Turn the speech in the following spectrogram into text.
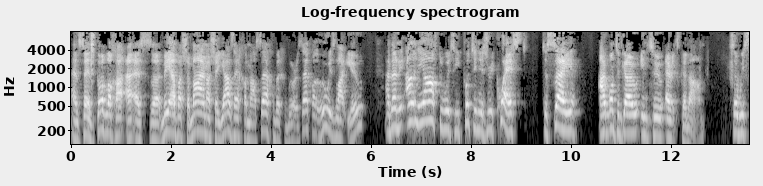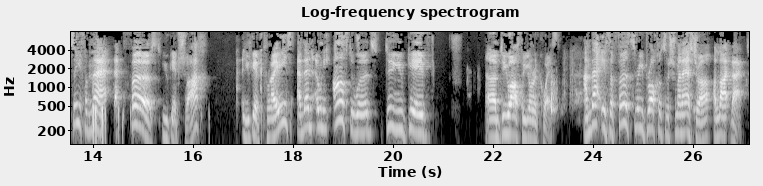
and says, God locha as uh, Mia b'shamayim asher yazech ha'masech who is like you? And then only afterwards he put in his request to say, I want to go into Eretz Canaan. So we see from that that first you give shvach, you give praise, and then only afterwards do you give, um, do you ask for your request. And that is the first three brachas of Shemoneh Esrei are like that.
